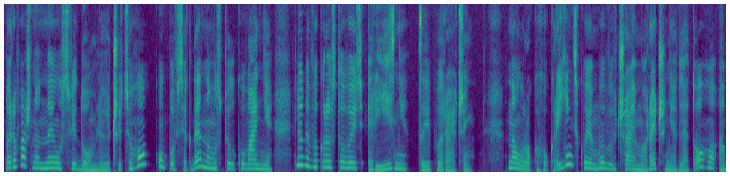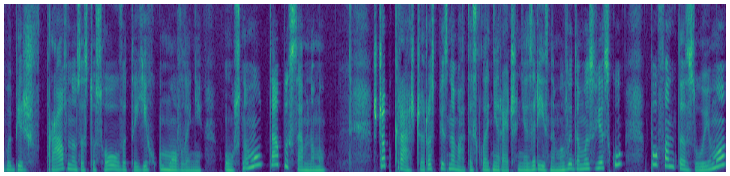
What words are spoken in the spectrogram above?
Переважно не усвідомлюючи цього, у повсякденному спілкуванні люди використовують різні типи речень. На уроках української ми вивчаємо речення для того, аби більш вправно застосовувати їх у мовленні усному та писемному. Щоб краще розпізнавати складні речення з різними видами зв'язку, пофантазуємо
